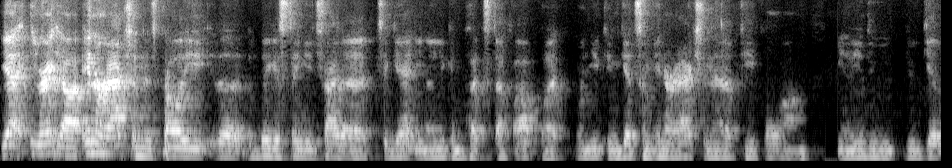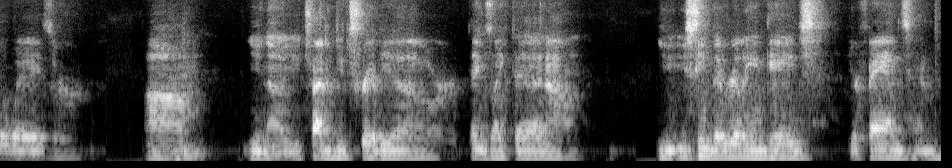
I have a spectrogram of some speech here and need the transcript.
yeah, you're right. Uh, interaction is probably the, the biggest thing you try to to get. You know, you can put stuff up, but when you can get some interaction out of people, um, you know, you do do giveaways or, um, you know, you try to do trivia or things like that. Um, you, you seem to really engage your fans and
